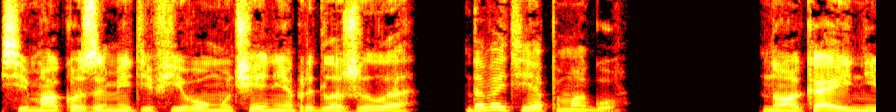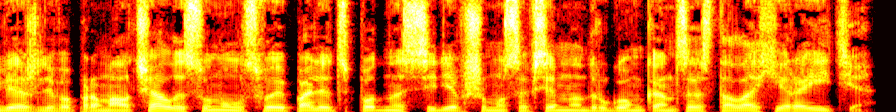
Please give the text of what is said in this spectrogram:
Симако, заметив его мучения, предложила «давайте я помогу». Но Акаи невежливо промолчал и сунул свой палец под нос сидевшему совсем на другом конце стола Хираити.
